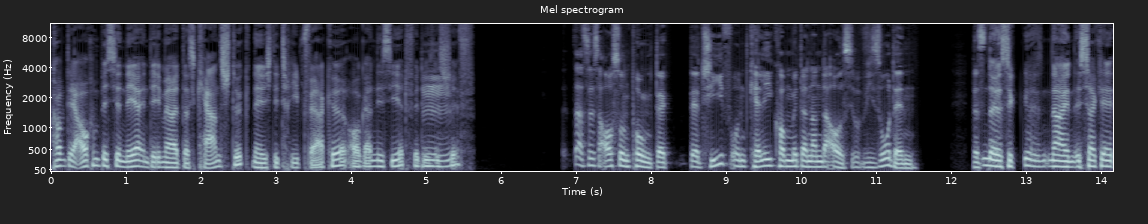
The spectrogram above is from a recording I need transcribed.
kommt ja auch ein bisschen näher, indem er halt das Kernstück, nämlich die Triebwerke, organisiert für dieses Mhm. Schiff. Das ist auch so ein Punkt. Der, der Chief und Kelly kommen miteinander aus. Wieso denn? Das, Nö, sie, äh, nein, ich sage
